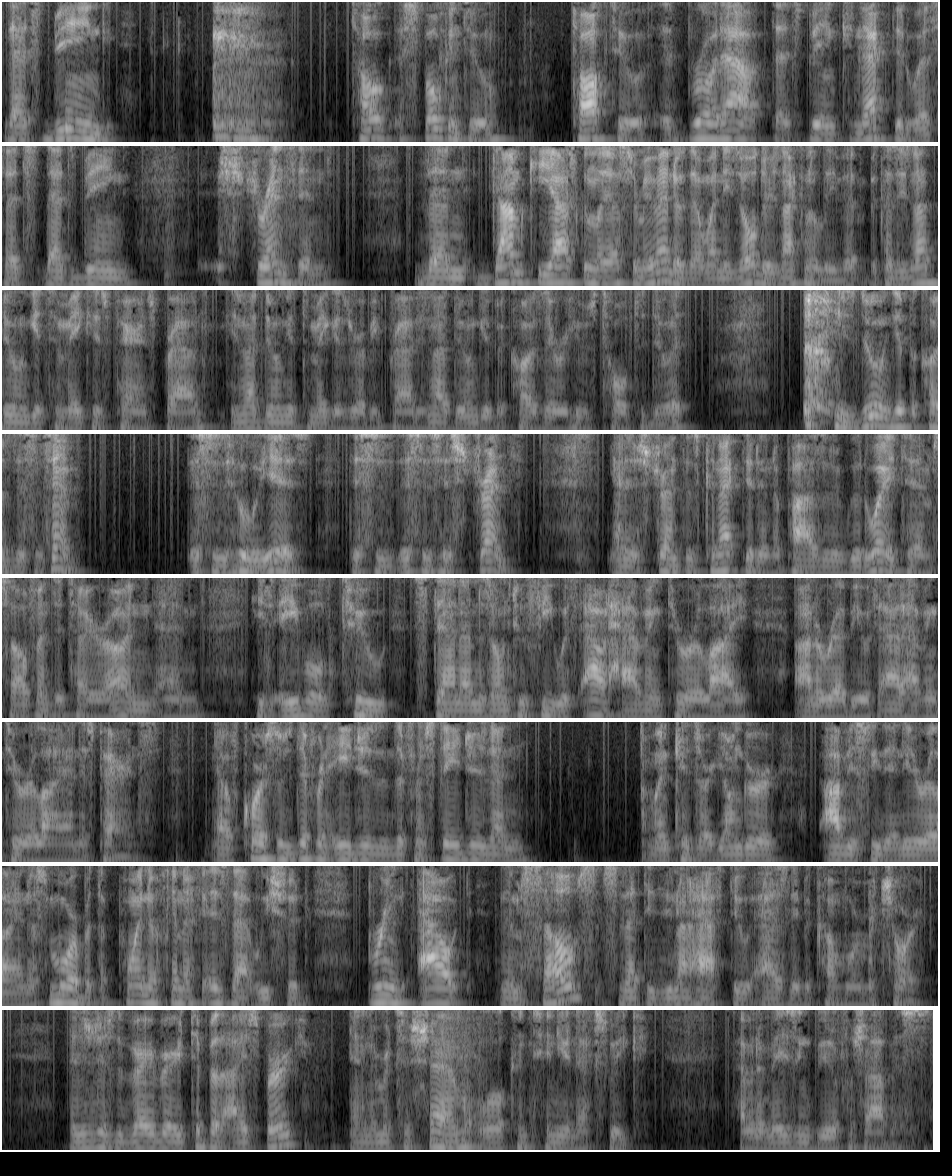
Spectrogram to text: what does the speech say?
that's being talk, spoken to, talked to, brought out, that's being connected with, that's that's being strengthened, then gam kiyaskin leyaser Then when he's older, he's not going to leave it because he's not doing it to make his parents proud. He's not doing it to make his rebbe proud. He's not doing it because were, he was told to do it. he's doing it because this is him. This is who he is. This is this is his strength, and his strength is connected in a positive, good way to himself and to Torah, and, and he's able to stand on his own two feet without having to rely on a rebbe, without having to rely on his parents. Now, of course, there's different ages and different stages, and when kids are younger, obviously they need to rely on us more. But the point of chinuch is that we should bring out themselves so that they do not have to as they become more mature. This is just the very, very tip of the iceberg, and Amrit Hashem will continue next week. Have an amazing, beautiful Shabbos.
